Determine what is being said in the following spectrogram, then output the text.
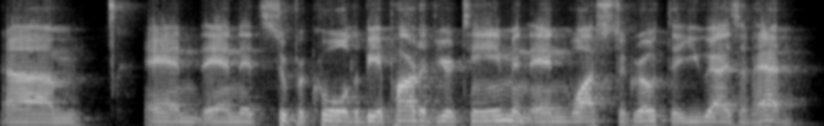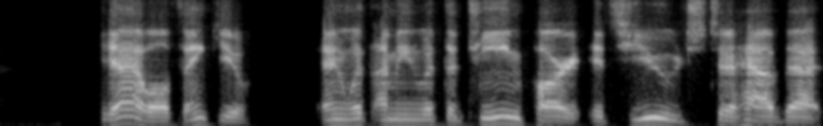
Um, and and it's super cool to be a part of your team and and watch the growth that you guys have had. yeah well thank you and with i mean with the team part it's huge to have that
